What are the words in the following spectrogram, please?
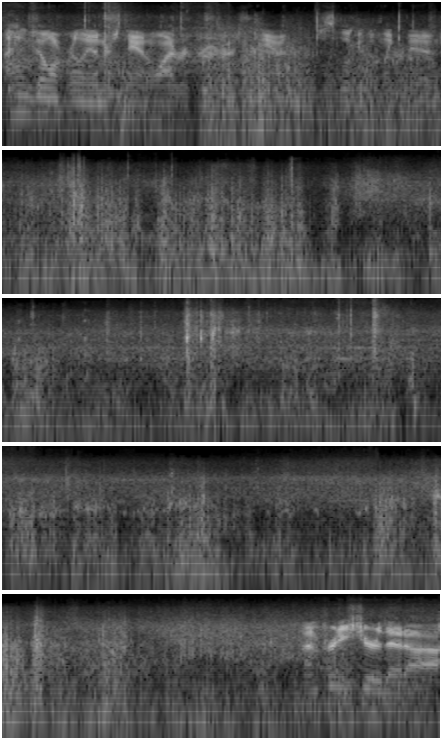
I don't really understand why recruiters can't just look at the LinkedIn. I'm pretty sure that uh,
